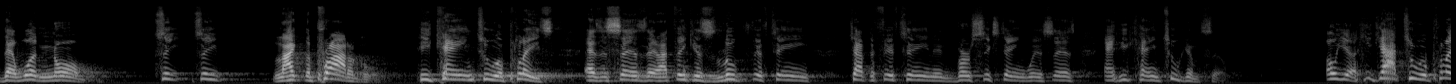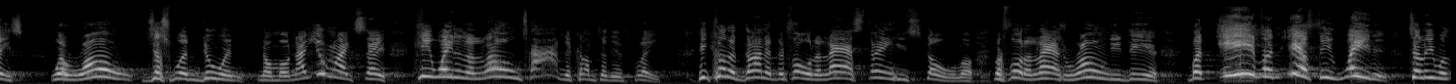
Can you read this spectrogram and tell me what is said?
that wasn't normal. See, see, like the prodigal, he came to a place, as it says there, I think it's Luke 15, chapter 15, and verse 16, where it says, and he came to himself. Oh, yeah, he got to a place where wrong just wasn't doing no more. Now, you might say he waited a long time to come to this place. He could have done it before the last thing he stole or before the last wrong he did. But even if he waited till he was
